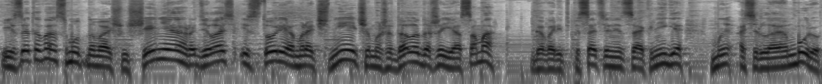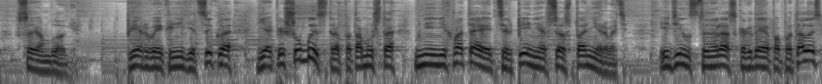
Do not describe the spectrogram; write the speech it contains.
и из этого смутного ощущения родилась история мрачнее, чем ожидала даже я сама, говорит писательница о книге «Мы оседлаем бурю» в своем блоге. Первые книги цикла я пишу быстро, потому что мне не хватает терпения все спланировать. Единственный раз, когда я попыталась,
